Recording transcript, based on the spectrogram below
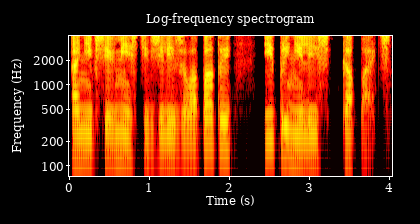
Они все вместе взялись за лопаты и принялись копать.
